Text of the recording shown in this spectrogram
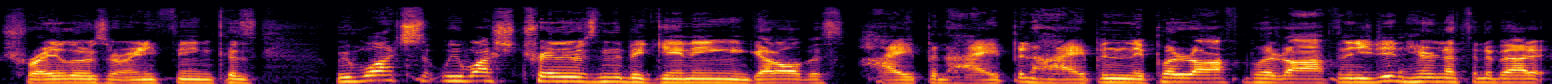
trailers or anything because we watched we watched trailers in the beginning and got all this hype and hype and hype, and then they put it off and put it off, and then you didn't hear nothing about it.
